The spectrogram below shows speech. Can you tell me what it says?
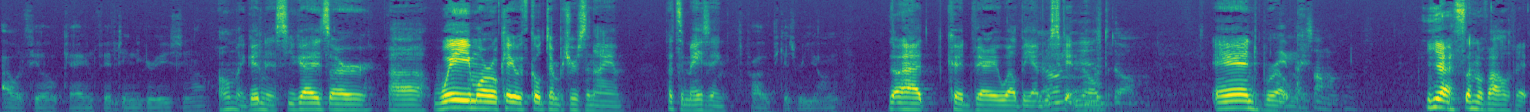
I would feel okay in 15 degrees. You know, Oh my goodness, you guys are uh, way more okay with cold temperatures than I am. That's amazing. it's probably because we're young. That could very well be. I'm just getting and old Dumb. and broke. Amen. Some of them. Yeah, some of all of it.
